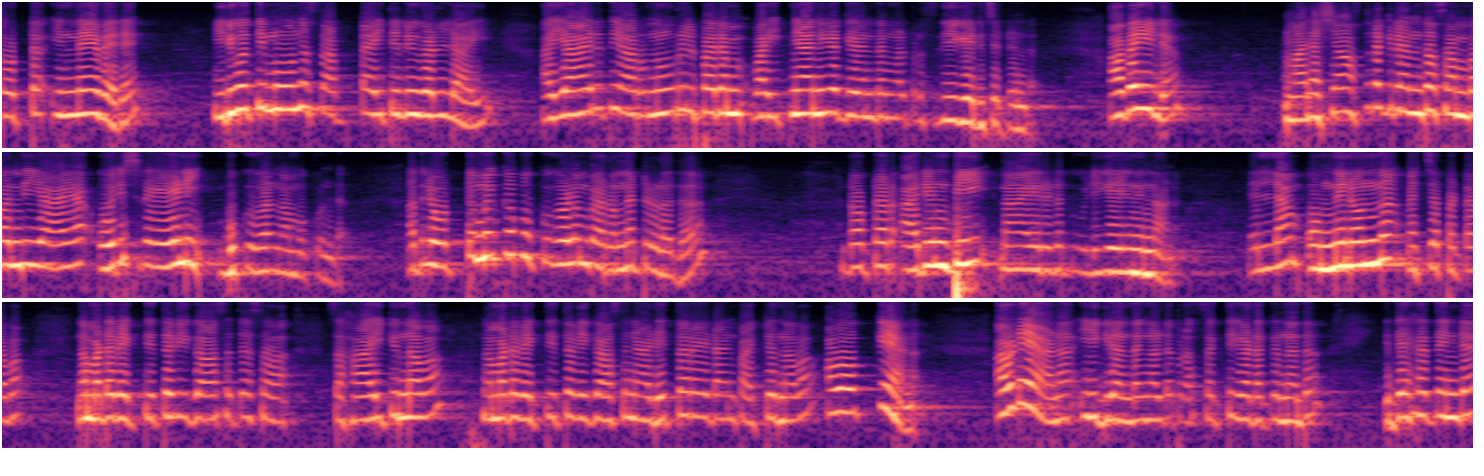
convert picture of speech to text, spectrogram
തൊട്ട് ഇന്നേ വരെ ഇരുപത്തിമൂന്ന് സബ് ടൈറ്റിലുകളിലായി അയ്യായിരത്തി അറുന്നൂറിൽ പരം വൈജ്ഞാനിക ഗ്രന്ഥങ്ങൾ പ്രസിദ്ധീകരിച്ചിട്ടുണ്ട്. അവയിൽ മനഃശാസ്ത്ര ഗ്രന്ഥ സംബന്ധിയായ ഒരു ശ്രേണി ബുക്കുകൾ നമുക്കുണ്ട്. അതിൽ ഒട്ടുമിക്ക ബുക്കുകളും പിറന്നിട്ടുള്ളത് ഡോക്ടർ അരുൺ ബി നായരുടെ തൂലികയിൽ നിന്നാണ്. എല്ലാം ഒന്നിനൊന്ന് മെച്ചപ്പെട്ടവ നമ്മുടെ വ്യക്തിത്വ വികാസത്തെ സഹായിക്കുന്നവ നമ്മുടെ വ്യക്തിത്വ വികാസത്തിന് അടിത്തറയിടാൻ പറ്റുന്നവ അവ ഒക്കെയാണ് അവിടെയാണ് ഈ ഗ്രന്ഥങ്ങളുടെ പ്രസക്തി കിടക്കുന്നത്. ഇദ്ദേഹത്തിന്റെ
